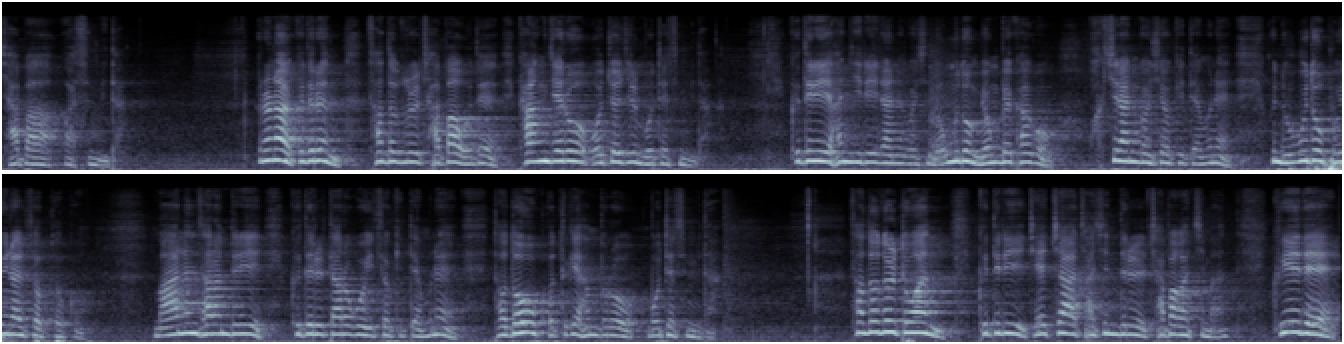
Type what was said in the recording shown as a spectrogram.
잡아왔습니다. 그러나 그들은 사도들을 잡아오되 강제로 어쩌질 못했습니다. 그들이 한 일이라는 것이 너무도 명백하고 확실한 것이었기 때문에 그 누구도 부인할 수 없었고 많은 사람들이 그들을 따르고 있었기 때문에 더더욱 어떻게 함부로 못했습니다. 사도들 또한 그들이 재차 자신들을 잡아갔지만 그에 대해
